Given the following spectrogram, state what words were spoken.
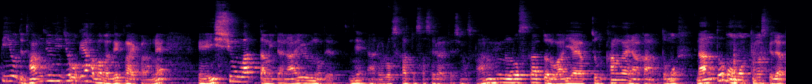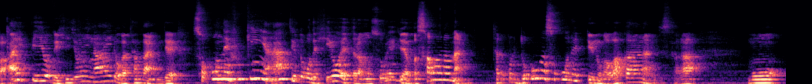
IPO って単純に上下幅がでかいからね。えー、一瞬割ったみたいなああいうのでねあのロスカットさせられたりしますか？あの辺のロスカットの割合はちょっと考えなあかんなとも何度も思ってますけどやっぱ IPO って非常に難易度が高いんで底根付近やなっていうところで拾えたらもうそれ以上やっぱ触らない。ただこれどこが底根っていうのがわからないですからもう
